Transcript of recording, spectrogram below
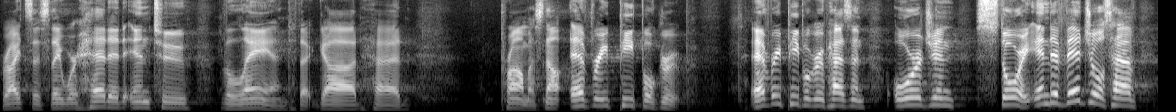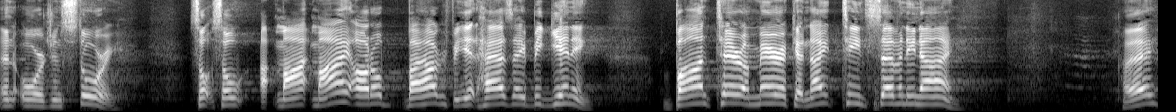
writes this they were headed into the land that God had promised. Now, every people group, every people group has an origin story. Individuals have an origin story. So, so uh, my, my autobiography, it has a beginning. Bonne Terre America, 1979. Hey,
